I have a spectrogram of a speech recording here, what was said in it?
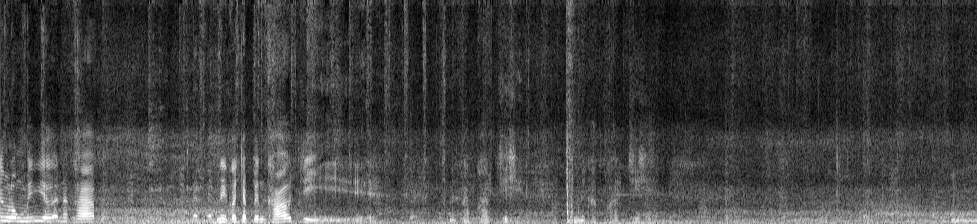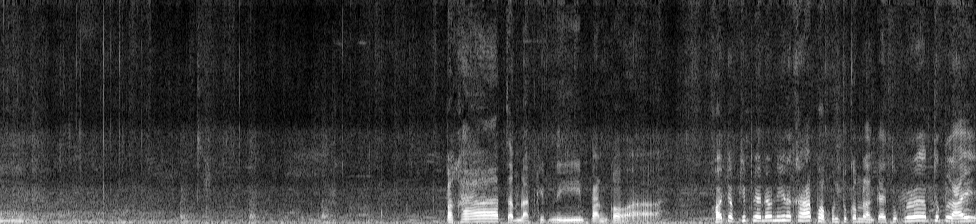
ยังลงไม่เยอะนะครับ นี่ก็จะเป็นข้าวจี่นะครับข้าวจี่ ห็นไหมครับข้าจีปะครับสำหรับคลิปนี้ปังก็ขอจบคลิปเพียงเท่านี้นะครับ ขอบคุณทุกกำลังใจทุกเริ่มทุกไลค์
